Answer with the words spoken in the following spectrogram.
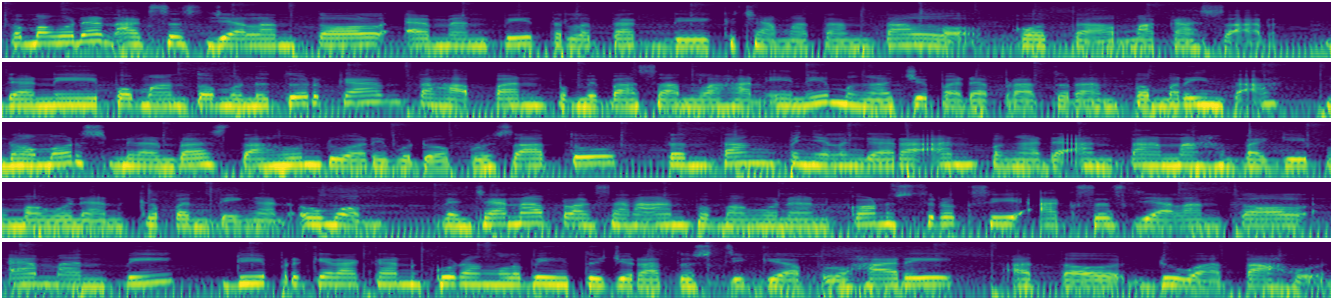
Pembangunan akses jalan tol MNP terletak di Kecamatan Talo, Kota Makassar. Dani Pomanto menuturkan tahapan pembebasan lahan ini mengacu pada peraturan pemerintah nomor 19 tahun 2021 tentang penyelenggaraan pengadaan tanah bagi pembangunan kepentingan umum. Rencana pelaksanaan pembangunan konstruksi akses jalan tol MNP diperkirakan akan kurang lebih 730 hari atau 2 tahun.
